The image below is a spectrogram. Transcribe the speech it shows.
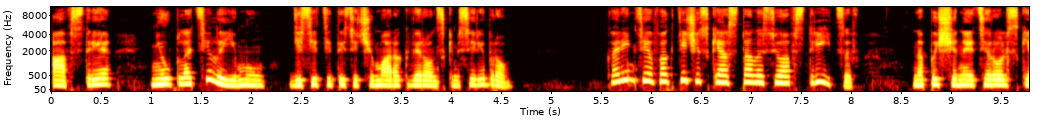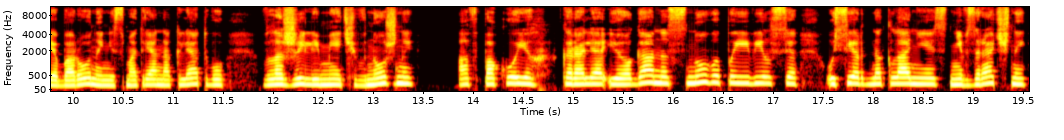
Австрия не уплатила ему десяти тысяч марок веронским серебром. Каринтия фактически осталась у австрийцев. Напыщенные тирольские бароны, несмотря на клятву, вложили меч в ножны, а в покоях короля Иоганна снова появился, усердно кланяясь, невзрачный,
